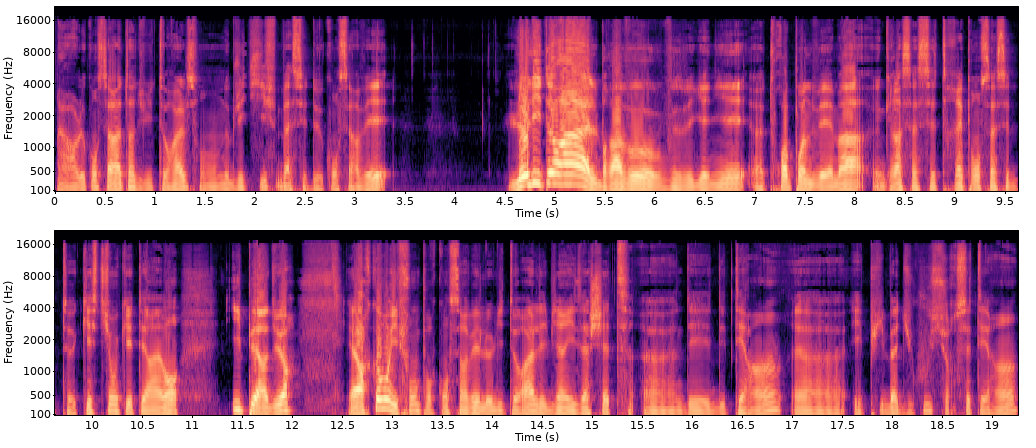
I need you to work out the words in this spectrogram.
Alors le conservatoire du littoral, son objectif, bah, c'est de conserver le littoral. Bravo, vous avez gagné 3 points de VMA grâce à cette réponse à cette question qui était vraiment hyper dure. Et alors comment ils font pour conserver le littoral? Eh bien ils achètent euh, des, terrains euh, et puis bah du coup sur ces terrains,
